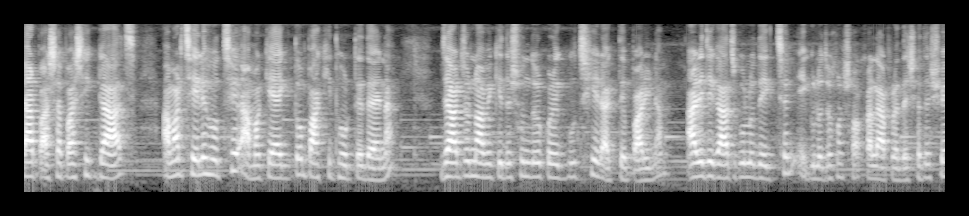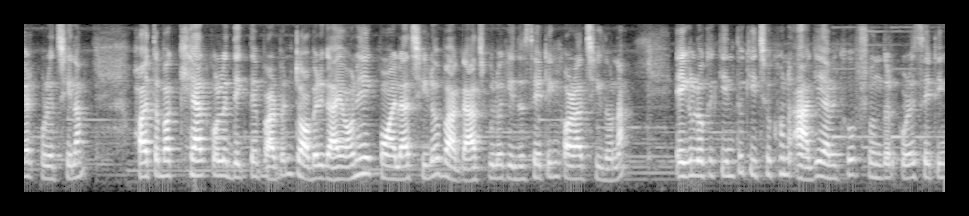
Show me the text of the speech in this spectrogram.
তার পাশাপাশি গাছ, আমার ছেলে হচ্ছে আমাকে একদম পাখি ধরতে দেয় না, যার জন্য আমি কিন্তু সুন্দর করে গুছিয়ে রাখতে পারি না। আর এই যে গাছগুলো দেখছেন, এগুলো যখন সকালে আপনাদের সাথে শেয়ার করেছিলাম হয়তো বা খেয়াল করলে দেখতে পারবেন, টবের গায়ে অনেক ময়লা ছিল বা গাছগুলো কিন্তু সেটিং করা ছিল না। এগুলোকে কিন্তু কিছুক্ষণ আগে আমি খুব সুন্দর করে সেটিং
